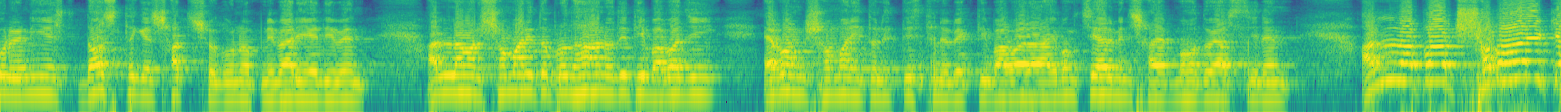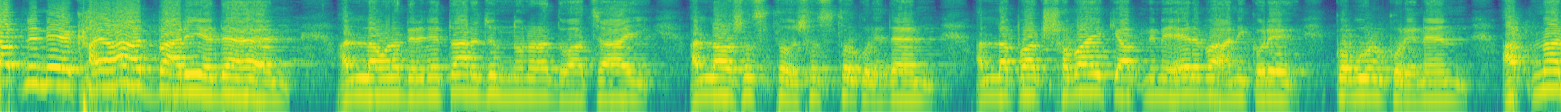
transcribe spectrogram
করে নিয়ে দশ থেকে সাতশো গুণ আপনি বাড়িয়ে দিবেন। আল্লাহ আমার সম্মানিত প্রধান অতিথি বাবাজি এবং সম্মানিত নেতৃস্থানীয় ব্যক্তি বাবারা এবং চেয়ারম্যান সাহেব মহোদয় আসছিলেন। আল্লাহ পাক সবাইকে আপনি নিয়ে খায়াত বাড়িয়ে দেন। আল্লাহ ওনাদের নেতার জন্য ওনারা দোয়া চাই। আল্লাহ অসুস্থ সুস্থ করে দেন। আল্লাহ পাক সবাইকে আপনি মেহরবানি করে কবুল করে নেন। আপনার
